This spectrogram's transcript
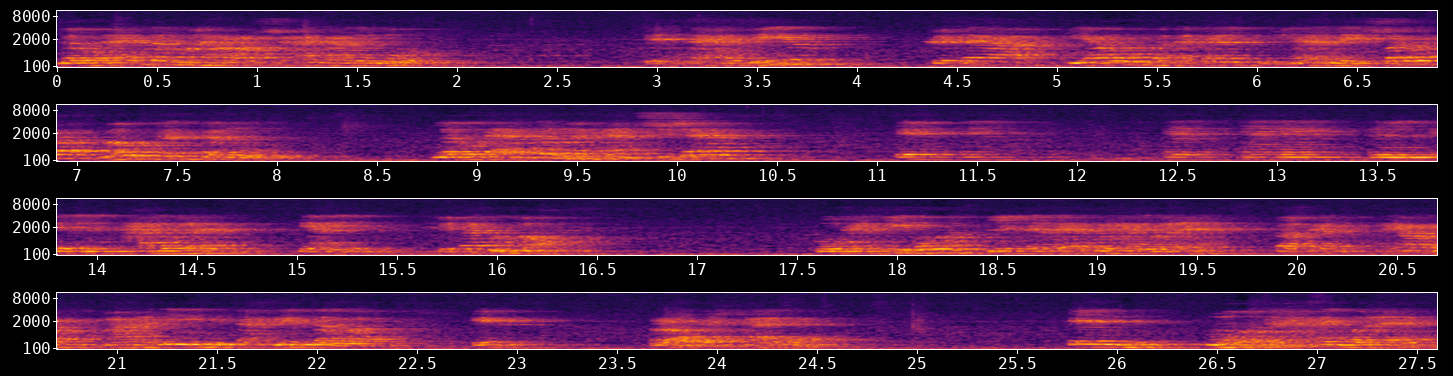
لو آدم ما يعرفش حاجة عن الموت؟ التحذير بتاع يوم اكلت من هذه الشجره موتا تموت. لو آدم ما كانش شاف ال- ال- ال- الحيوانات يعني بتاكل بعض وكان في موت للنبات والحيوانات فكان يعرف معنى إيه التحليل دوت إيه؟ رابع حاجة إن موت الحيوانات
